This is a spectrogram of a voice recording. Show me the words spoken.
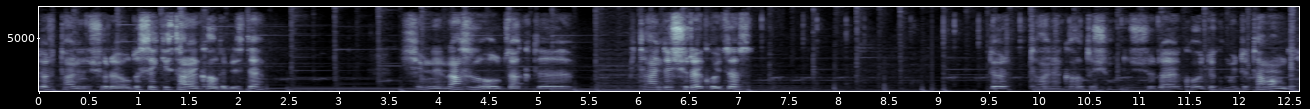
4 tane de şuraya oldu. 8 tane kaldı bizde. Şimdi nasıl olacaktı? Bir tane de şuraya koyacağız. 4 tane kaldı. Şunu şuraya koyduk muydu? Tamamdır.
